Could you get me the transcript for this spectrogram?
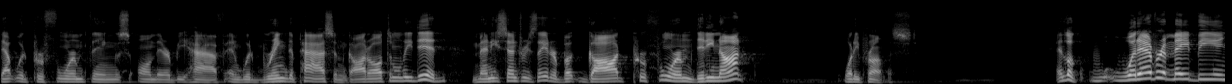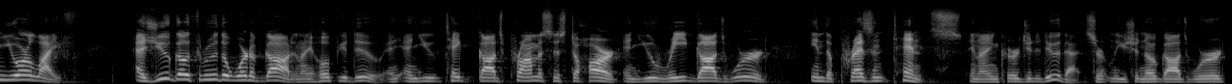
that would perform things on their behalf and would bring to pass, and God ultimately did many centuries later, but God performed, did he not? What he promised. And look, whatever it may be in your life, as you go through the Word of God, and I hope you do, and, and you take God's promises to heart and you read God's Word in the present tense, and I encourage you to do that. Certainly, you should know God's Word,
